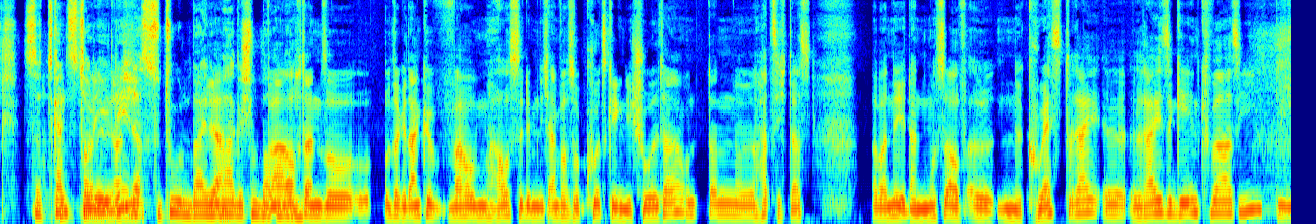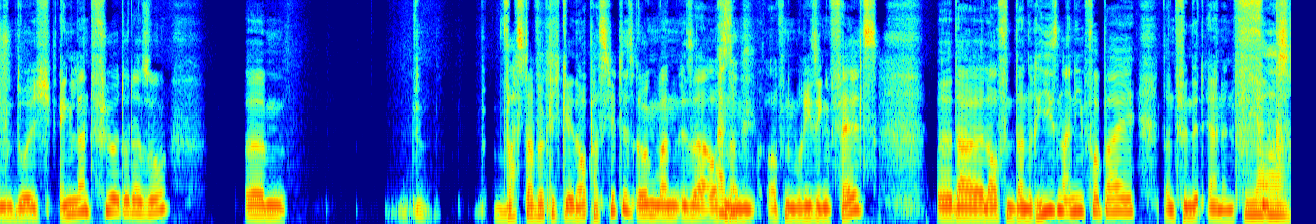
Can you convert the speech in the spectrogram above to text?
Das ist eine ganz tolle Idee, das zu tun bei einem magischen Baum. War auch dann so unser Gedanke, warum haust du dem nicht einfach so kurz gegen die Schulter und dann äh, hat sich das. Aber nee, dann muss er auf äh, eine Quest-Reise gehen quasi, die ihn durch England führt oder so. Ähm, was da wirklich genau passiert ist. Irgendwann ist er auf, Also- einem, auf einem riesigen Fels. Äh, da laufen dann Riesen an ihm vorbei. Dann findet er einen Ja. Fuchs,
